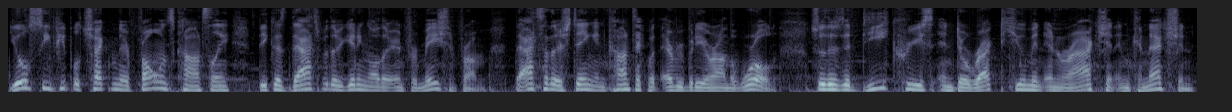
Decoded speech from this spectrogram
you'll see people checking their phones constantly because that's where they're getting all their information from. That's how they're staying in contact with everybody around the world. So there's a decrease in direct human interaction and connection,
